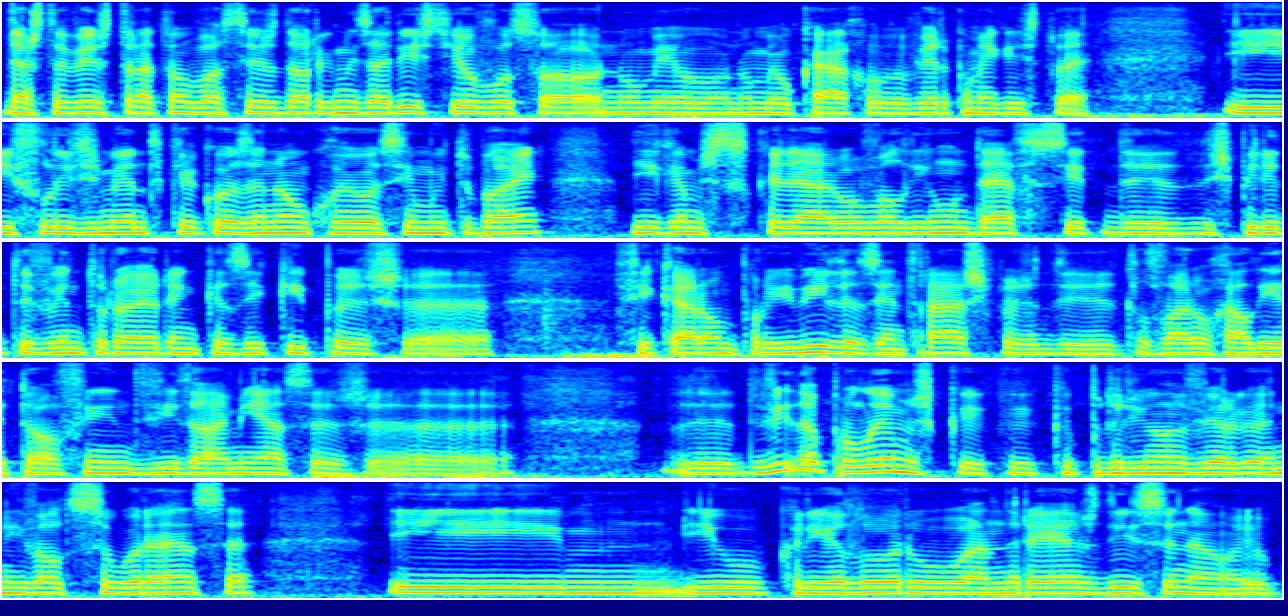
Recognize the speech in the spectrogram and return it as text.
desta vez tratam vocês de organizar isto e eu vou só no meu, no meu carro ver como é que isto é. E felizmente que a coisa não correu assim muito bem. Digamos que se calhar houve ali um déficit de, de espírito aventureiro em que as equipas uh, ficaram proibidas, entre aspas, de, de, levar o rally até ao fim devido a ameaças, uh, de, devido a problemas que, que, que poderiam haver a nível de segurança. E, e, o criador, o Andrés, disse: Não, eu,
